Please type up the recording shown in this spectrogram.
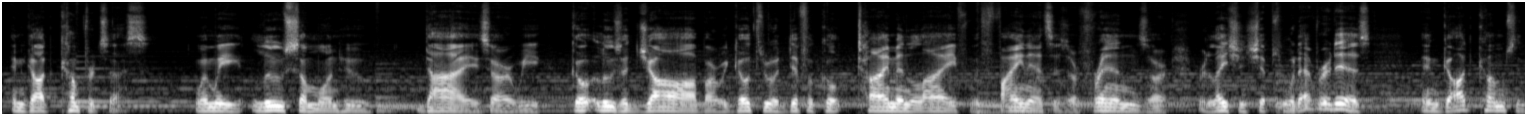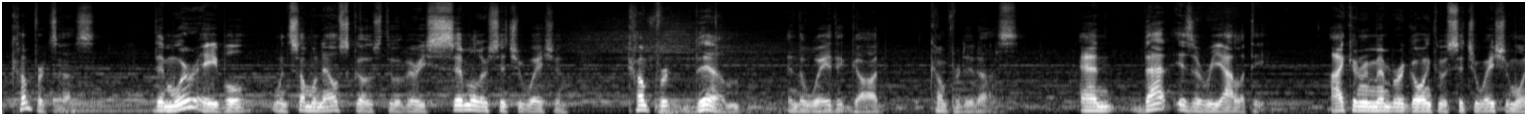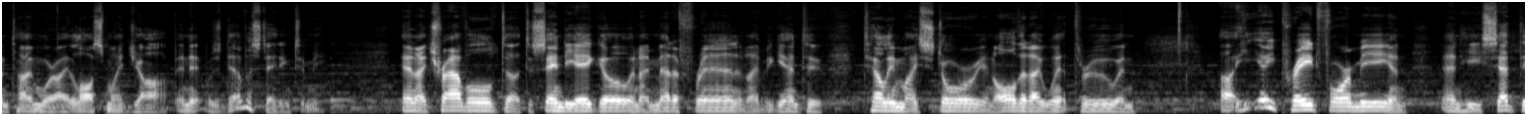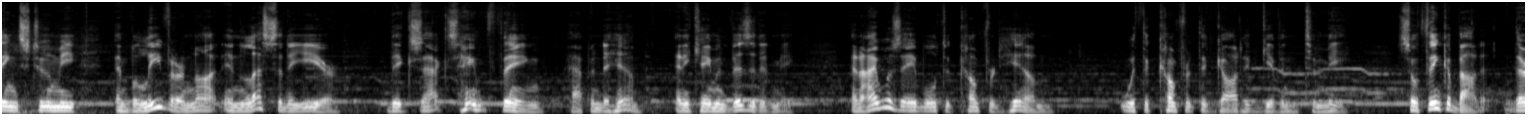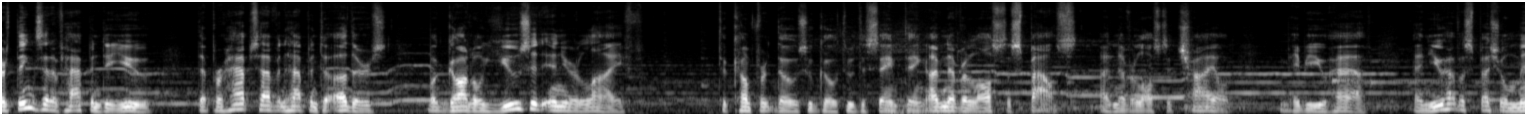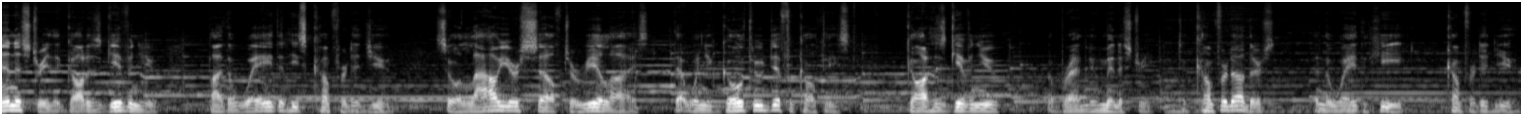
and God comforts us, when we lose someone who dies, or we go lose a job, or we go through a difficult time in life with finances, or friends, or relationships, whatever it is, and God comes and comforts us, then we're able, when someone else goes through a very similar situation, comfort them in the way that God comforted us. And that is a reality. I can remember going through a situation one time where I lost my job, and it was devastating to me. And I traveled uh, to San Diego and I met a friend and I began to tell him my story and all that I went through. And uh, he, he prayed for me and, and he said things to me. And believe it or not, in less than a year, the exact same thing happened to him. And he came and visited me. And I was able to comfort him with the comfort that God had given to me. So think about it. There are things that have happened to you that perhaps haven't happened to others, but God will use it in your life to comfort those who go through the same thing. I've never lost a spouse. I've never lost a child. Maybe you have. And you have a special ministry that God has given you by the way that He's comforted you. So allow yourself to realize that when you go through difficulties, God has given you a brand new ministry to comfort others in the way that He comforted you.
